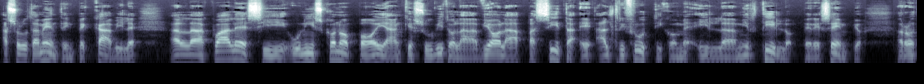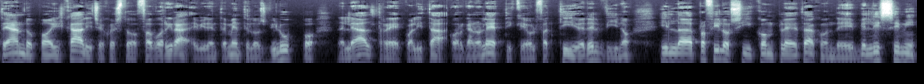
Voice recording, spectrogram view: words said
assolutamente impeccabile, alla quale si uniscono poi anche subito la viola appassita e altri frutti come il mirtillo, per esempio roteando poi il calice, questo favorirà evidentemente lo sviluppo delle altre qualità organolettiche e olfattive del vino, il profilo si completa con dei bellissimi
